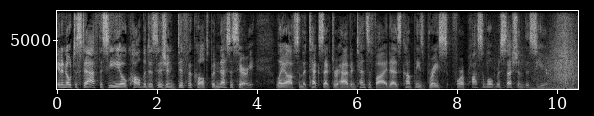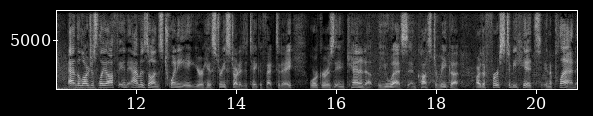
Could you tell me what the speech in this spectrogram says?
In a note to staff, the CEO called the decision difficult but necessary. Layoffs in the tech sector have intensified as companies brace for a possible recession this year. And the largest layoff in Amazon's 28 year history started to take effect today. Workers in Canada, the U.S., and Costa Rica are the first to be hit in a plan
